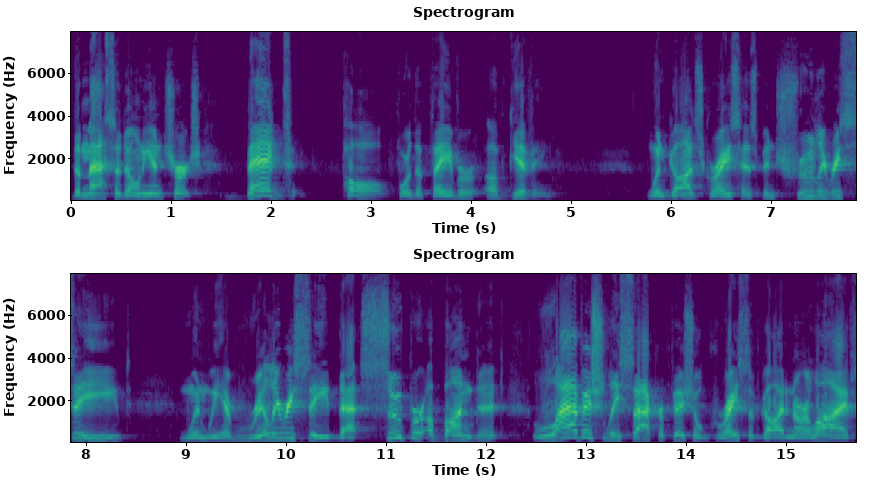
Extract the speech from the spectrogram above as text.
The Macedonian church begged Paul for the favor of giving. When God's grace has been truly received, when we have really received that superabundant, lavishly sacrificial grace of God in our lives,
